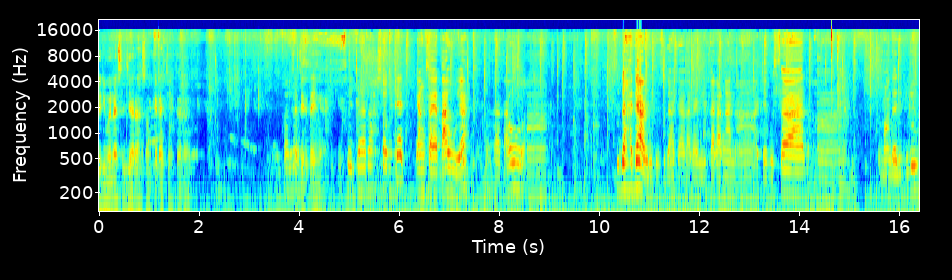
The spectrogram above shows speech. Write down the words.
Dari mana sejarah songket Aceh itu? Kalau Saya ceritain nggak sedikit? sejarah songket yang saya tahu ya, yang saya tahu uh, sudah ada gitu, sudah ada karena di kalangan uh, Aceh besar uh, memang dari dulu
